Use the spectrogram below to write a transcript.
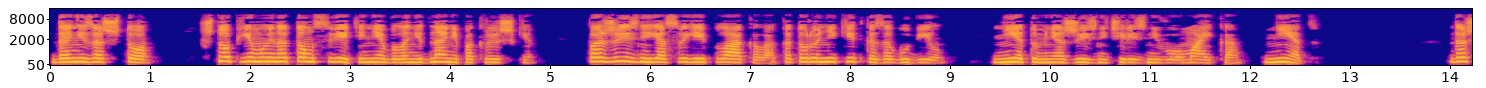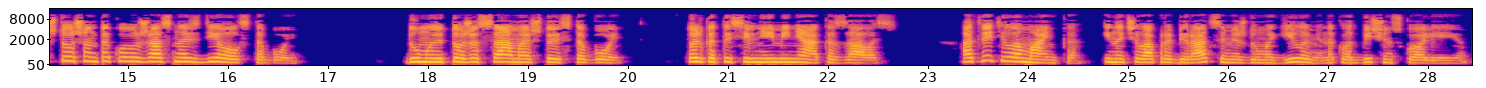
«Да ни за что! Чтоб ему и на том свете не было ни дна, ни покрышки! По жизни я своей плакала, которую Никитка загубил. Нет у меня жизни через него, Майка, нет!» «Да что ж он такое ужасно сделал с тобой?» «Думаю, то же самое, что и с тобой. Только ты сильнее меня оказалась ответила Манька и начала пробираться между могилами на кладбищенскую аллею.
